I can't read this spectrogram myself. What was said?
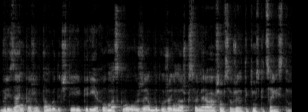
в Рязань, пожил там года четыре, переехал в Москву, уже, уже немножко сформировавшимся уже таким специалистом.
